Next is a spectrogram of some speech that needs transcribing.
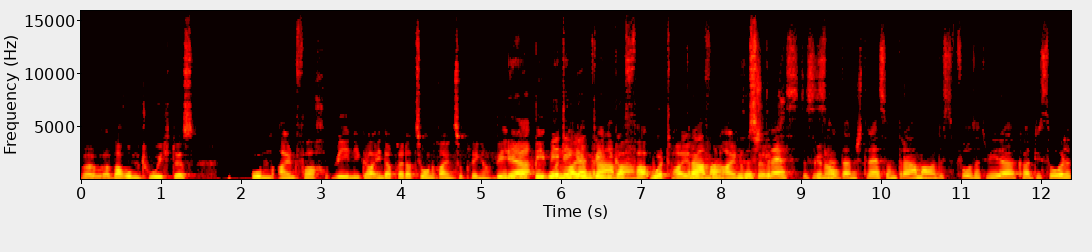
äh, warum tue ich das? Um einfach weniger Interpretation reinzubringen, weniger Ja, Beurteilung, weniger weniger. Verurteilung Drama, von einem das ist selbst. Stress, das ist Genau. halt dann Stress und Drama und das verursacht wieder Cortisol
